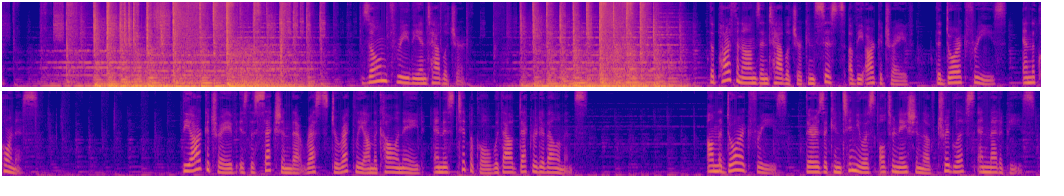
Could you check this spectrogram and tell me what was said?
Zone 3 The entablature. The Parthenon's entablature consists of the architrave, the Doric frieze, and the cornice. The architrave is the section that rests directly on the colonnade and is typical without decorative elements. On the Doric frieze, there is a continuous alternation of triglyphs and metopes.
